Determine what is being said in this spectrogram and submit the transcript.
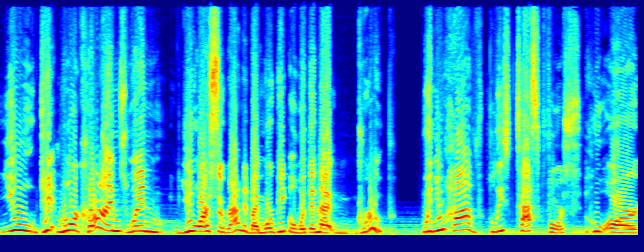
You get more crimes when you are surrounded by more people within that group. When you have police task force who are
